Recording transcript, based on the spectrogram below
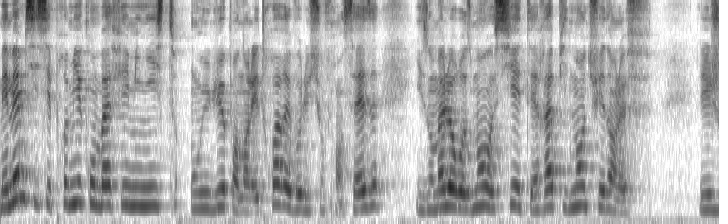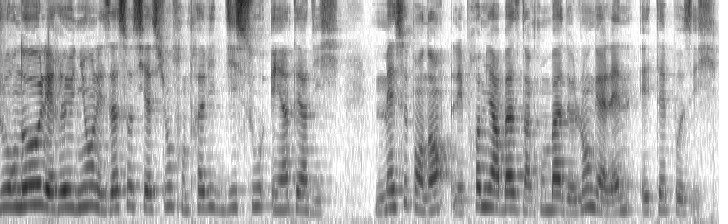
Mais même si ces premiers combats féministes ont eu lieu pendant les trois révolutions françaises, ils ont malheureusement aussi été rapidement tués dans l'œuf. Les journaux, les réunions, les associations sont très vite dissous et interdits. Mais cependant, les premières bases d'un combat de longue haleine étaient posées.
